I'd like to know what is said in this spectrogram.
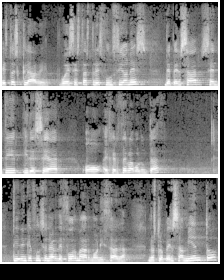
Esto es clave, pues estas tres funciones de pensar, sentir y desear o ejercer la voluntad tienen que funcionar de forma armonizada. Nuestro pensamiento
